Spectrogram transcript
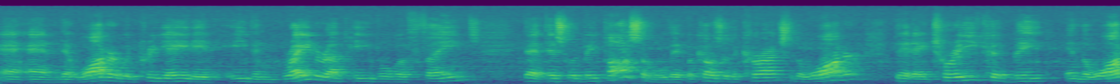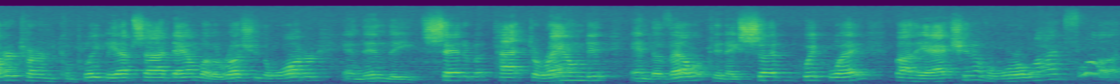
and, and that water would create an even greater upheaval of things, that this would be possible, that because of the currents of the water, that a tree could be in the water turned completely upside down by the rush of the water and then the sediment packed around it and developed in a sudden quick way by the action of a worldwide flood.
